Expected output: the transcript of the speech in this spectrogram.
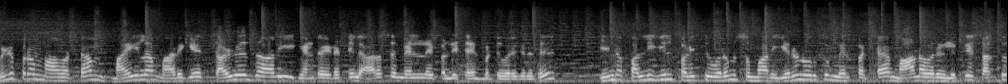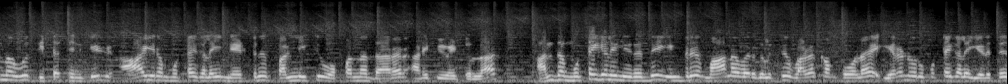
விழுப்புரம் மாவட்டம் மயிலம் அருகே தழுதாரி என்ற இடத்தில் அரசு மேல்நிலைப் பள்ளி செயல்பட்டு வருகிறது. இந்த பள்ளியில் படித்து வரும் சுமார் இருநூறுக்கும் மேற்பட்ட மாணவர்களுக்கு சத்துணவு திட்டத்தின் கீழ் ஆயிரம் முட்டைகளை நேற்று பள்ளிக்கு ஒப்பந்ததாரர் அனுப்பி வைத்துள்ளார். அந்த முட்டைகளில் இருந்து இன்று மாணவர்களுக்கு வழக்கம் போல இருநூறு முட்டைகளை எடுத்து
